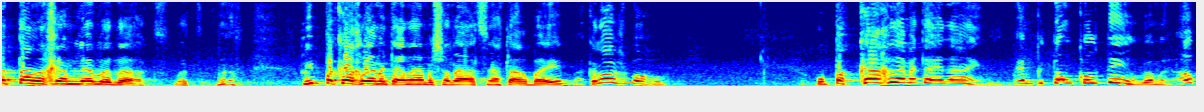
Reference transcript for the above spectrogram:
נתן לכם לב לדעת. מי פקח להם את העיניים בשנה, שנת ה-40? הקדוש ברוך הוא. הוא פקח להם את העיניים, הם פתאום קולטים, והם הופ.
